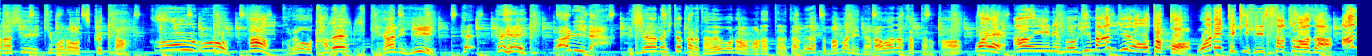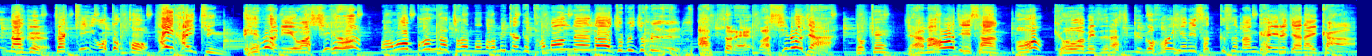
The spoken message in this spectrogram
悲しい生き物を作ったさあこれを食べ怪我にいい。へへへ悪いな。見知らぬ人から食べ物をもらったらダメだとママに習わなかったのか？我安易に麦まんじゅう男。我的必殺技。アンナグ雑菌男。ハイハイキンエヴァにわしが？ママパンダちゃんの飲みかけたまんねえなちょびちょび。あそれわしのじゃ。どけ。邪魔おじさん。お？今日は珍しく5本指ソックスマンがいるじゃないか。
